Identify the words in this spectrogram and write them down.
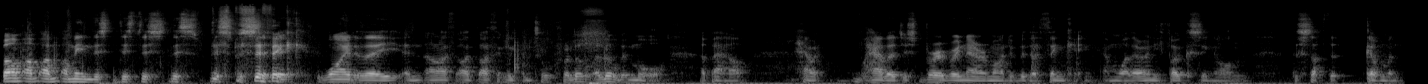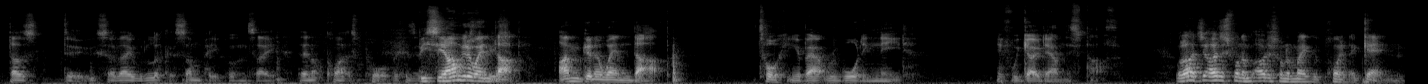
But I'm, I'm, I mean, this this this this, This specific- Why do they? And, and I, I, I think we can talk for a little a little bit more about how it, how they're just very very narrow minded with their thinking and why they're only focusing on the stuff that government does do. So they would look at some people and say they're not quite as poor because. But you see, I'm going to end up. I'm going to end up talking about rewarding need if we go down this path, Well, I, I just want to I just want to make the point again,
